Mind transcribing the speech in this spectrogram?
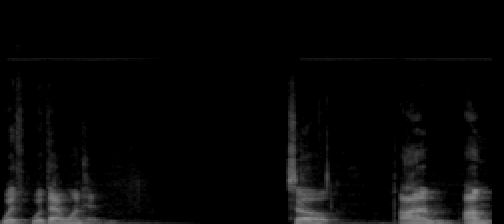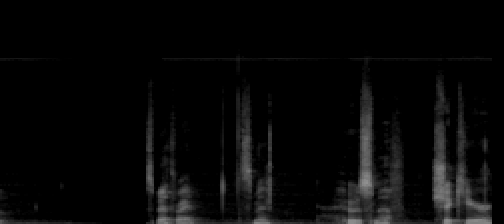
with with that one hit. So, I'm I'm Smith, right? Smith, Who's Smith? Shakir,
